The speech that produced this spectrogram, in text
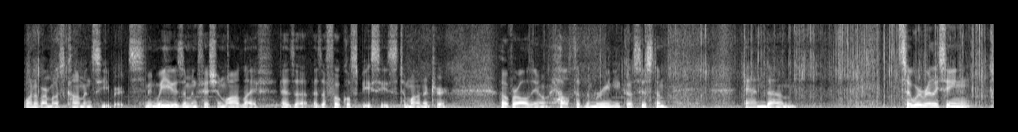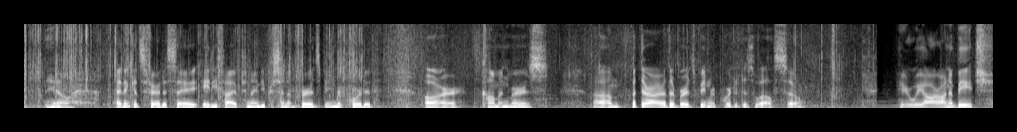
one of our most common seabirds. I mean, we use them in fish and wildlife as a, as a focal species to monitor overall you know, health of the marine ecosystem. And um, so we're really seeing, you know, I think it's fair to say 85 to 90% of birds being reported are common murres. Um, but there are other birds being reported as well, so. Here we are on a beach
